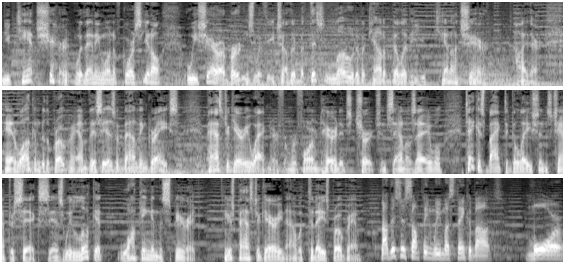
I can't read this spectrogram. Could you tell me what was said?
You can't share it with anyone. Of course, you know, we share our burdens with each other, but this load of accountability you cannot share. Hi there, and welcome to the program. This is Abounding Grace. Pastor Gary Wagner from Reformed Heritage Church in San Jose will take us back to Galatians chapter 6 as we look at walking in the Spirit. Here's Pastor Gary now with today's program. Now, this is something we must think about more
